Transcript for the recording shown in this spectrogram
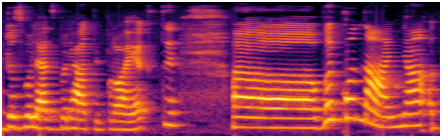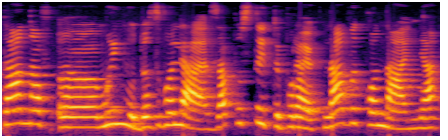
дозволяє зберігати проекти. Е, Виконання дане меню дозволяє запустити проект на виконання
